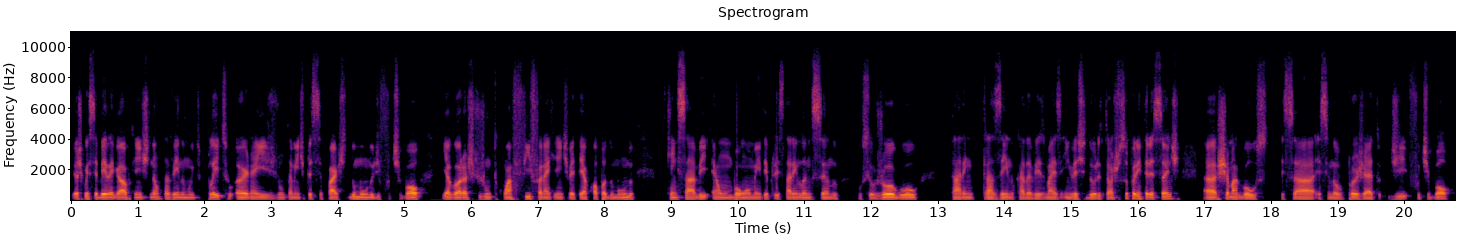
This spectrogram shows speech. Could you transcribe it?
Eu acho que vai ser bem legal, porque a gente não está vendo muito play to earn aí juntamente para essa parte do mundo de futebol. E agora, acho que junto com a FIFA, né, que a gente vai ter a Copa do Mundo, quem sabe é um bom momento para eles estarem lançando o seu jogo ou estarem trazendo cada vez mais investidores. Então, acho super interessante. Uh, chama Ghost essa, esse novo projeto de futebol.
